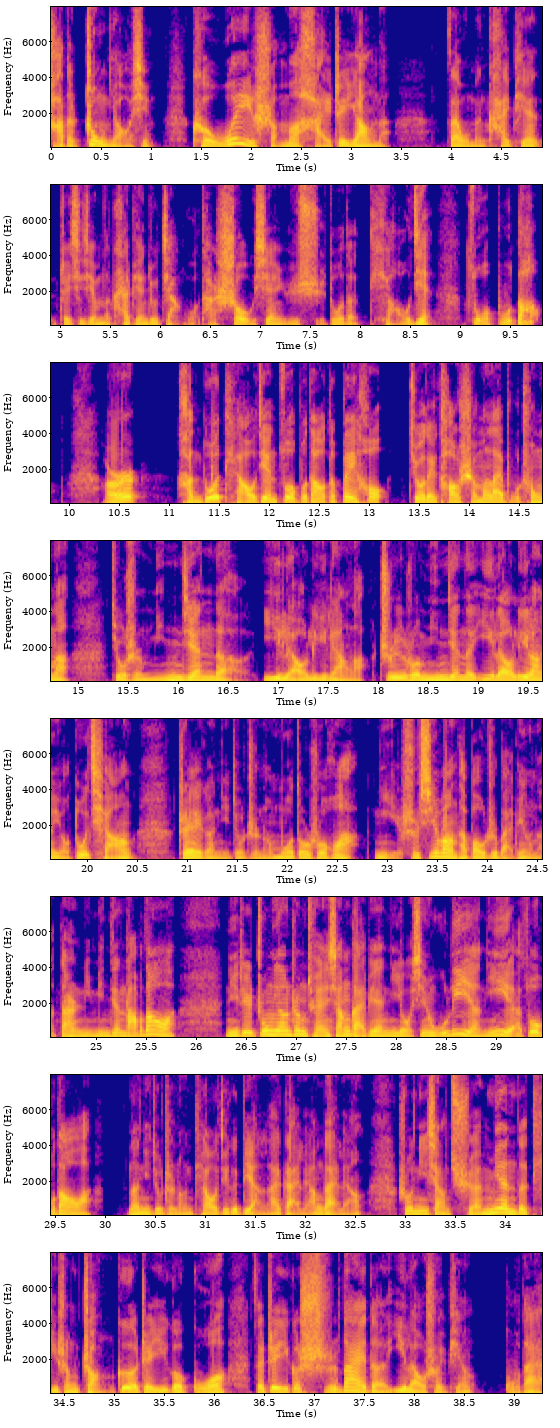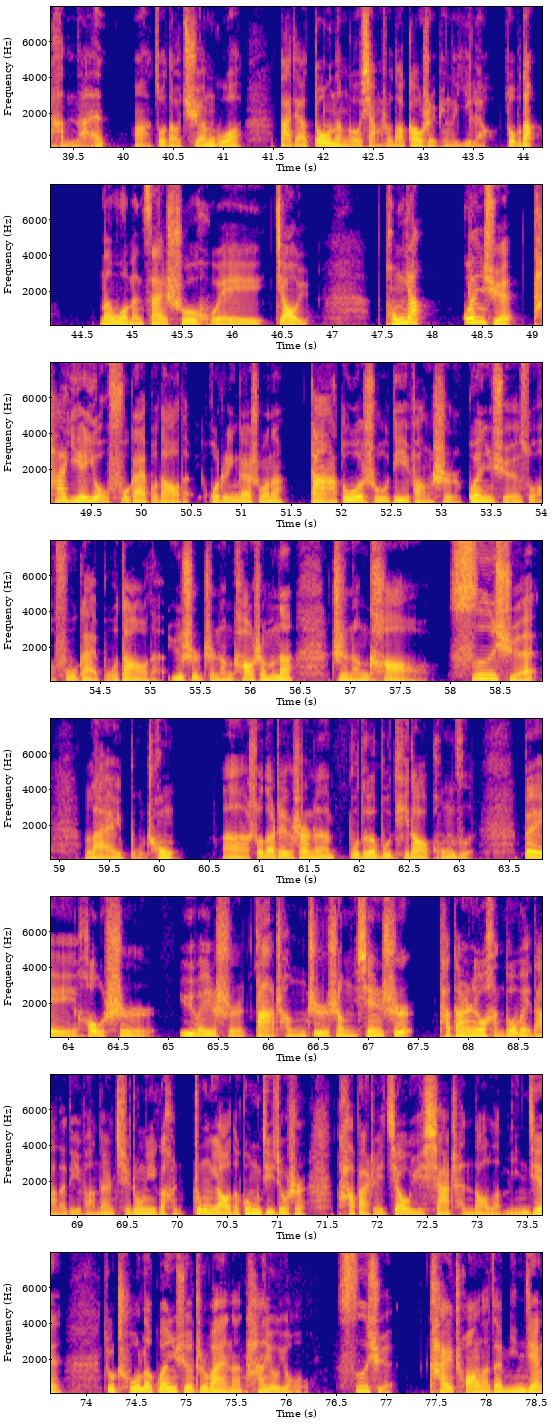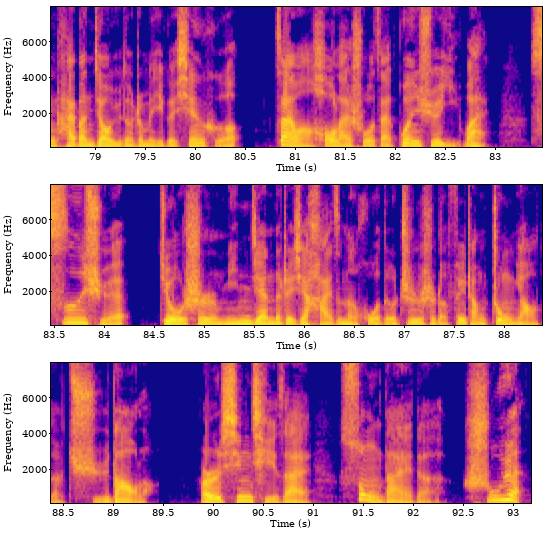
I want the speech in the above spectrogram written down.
它的重要性，可为什么还这样呢？在我们开篇这期节目的开篇就讲过，它受限于许多的条件做不到，而很多条件做不到的背后。就得靠什么来补充呢？就是民间的医疗力量了。至于说民间的医疗力量有多强，这个你就只能摸兜说话。你是希望他包治百病的，但是你民间达不到啊。你这中央政权想改变，你有心无力啊，你也做不到啊。那你就只能挑几个点来改良改良。说你想全面的提升整个这一个国在这一个时代的医疗水平，古代很难。啊，做到全国大家都能够享受到高水平的医疗，做不到。那我们再说回教育，同样，官学它也有覆盖不到的，或者应该说呢，大多数地方是官学所覆盖不到的，于是只能靠什么呢？只能靠私学来补充。啊，说到这个事儿呢，不得不提到孔子，被后世誉为是大成至圣先师。他当然有很多伟大的地方，但是其中一个很重要的功绩就是他把这教育下沉到了民间。就除了官学之外呢，他又有私学，开创了在民间开办教育的这么一个先河。再往后来说，在官学以外，私学就是民间的这些孩子们获得知识的非常重要的渠道了。而兴起在宋代的书院，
